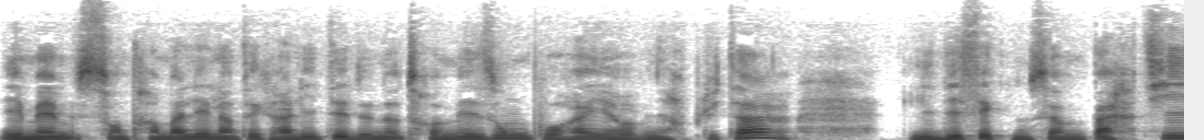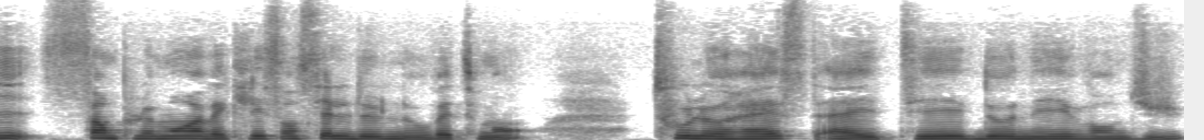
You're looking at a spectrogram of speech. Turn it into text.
Et même sans trimballer l'intégralité de notre maison, on pourra y revenir plus tard. L'idée, c'est que nous sommes partis simplement avec l'essentiel de nos vêtements. Tout le reste a été donné, vendu,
